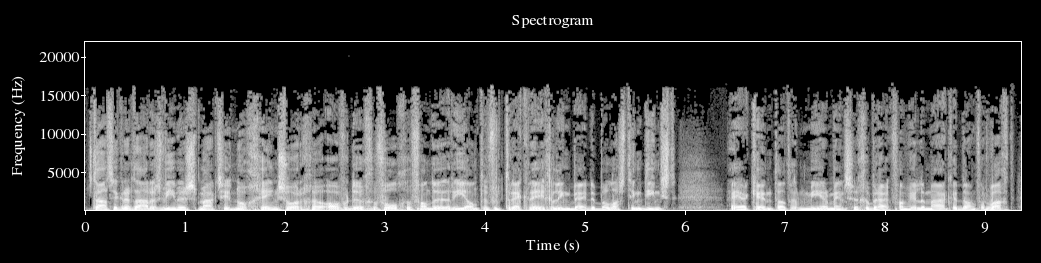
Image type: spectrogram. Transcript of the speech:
Staatssecretaris Wiebes maakt zich nog geen zorgen over de gevolgen van de riante vertrekregeling bij de Belastingdienst. Hij erkent dat er meer mensen gebruik van willen maken dan verwacht,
